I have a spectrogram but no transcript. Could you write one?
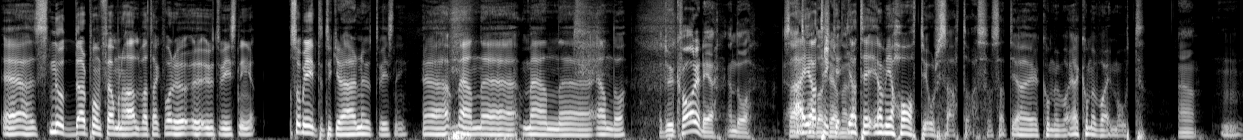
Eh, snuddar på en 5,5 tack vare eh, utvisningen. Som jag inte tycker är en utvisning. Eh, men eh, men eh, ändå. Du är kvar i det ändå? Så här Nej, jag, senare. jag, ja, men jag hatar ju Orsato alltså, så att jag, kommer vara, jag kommer vara emot. Ja. Mm.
